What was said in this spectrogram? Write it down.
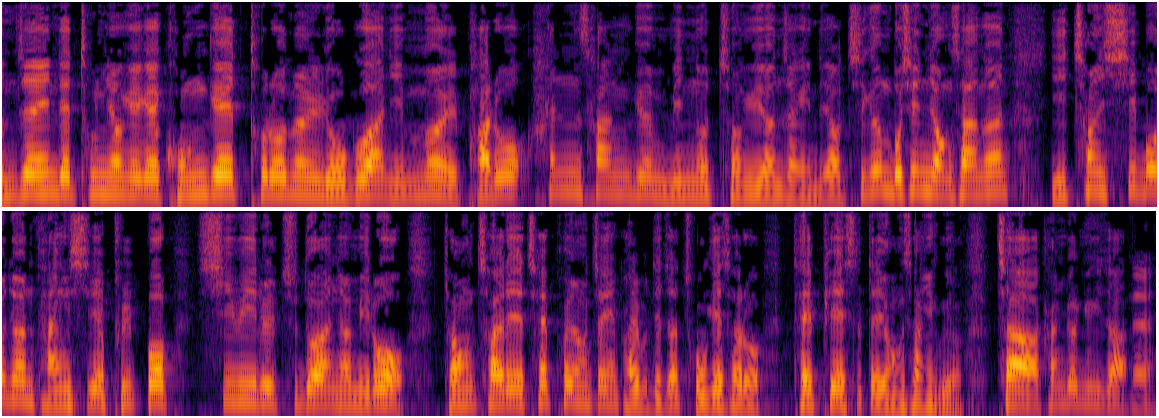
문재인 대통령에게 공개 토론을 요구한 인물 바로 한상균 민노총 위원장인데요. 지금 보신 영상은 2015년 당시에 불법 시위를 주도한 혐의로 경찰의 체포영장이 발부되자 조계사로 대피했을 때 영상이고요. 자, 강병규 기자. 네.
